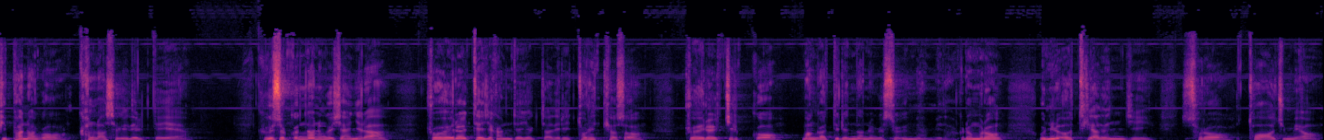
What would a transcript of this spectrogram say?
비판하고 칼라서게 될 때에 그것을 끝나는 것이 아니라 교회를 대적하는 대적자들이 돌이켜서 교회를 찢고 망가뜨린다는 것을 의미합니다. 그러므로 우리는 어떻게 하든지 서로 도와주며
